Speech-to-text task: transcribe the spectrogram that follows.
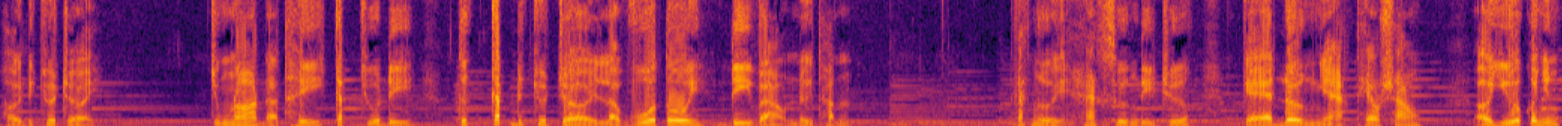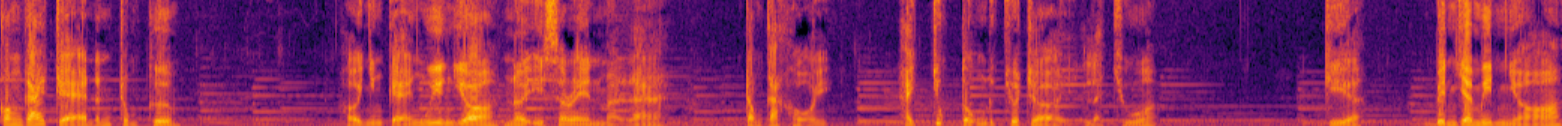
Hỡi Đức Chúa Trời, chúng nó đã thấy cách Chúa đi tức cách Đức Chúa Trời là vua tôi đi vào nơi thánh. Các người hát sướng đi trước, kẻ đờn nhạc theo sau, ở giữa có những con gái trẻ đánh trống cơm. Hỡi những kẻ nguyên do nơi Israel mà ra, trong các hội, hãy chúc tụng Đức Chúa Trời là Chúa. Kìa, Benjamin nhỏ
